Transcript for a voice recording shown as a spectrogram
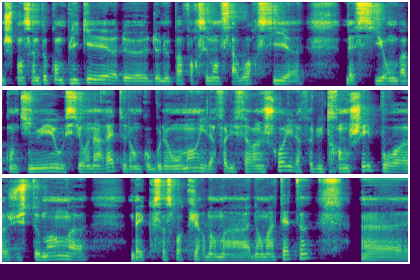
je pense, un peu compliqué de, de ne pas forcément savoir si, euh, ben, si on va continuer ou si on arrête. Donc, au bout d'un moment, il a fallu faire un choix, il a fallu trancher pour euh, justement euh, ben, que ça soit clair dans ma dans ma tête. Euh,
